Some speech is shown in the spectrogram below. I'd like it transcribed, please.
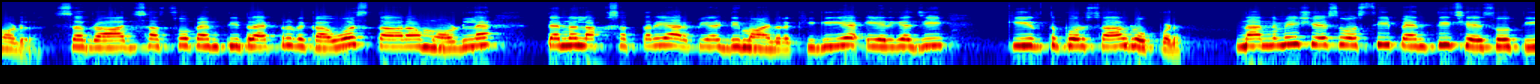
ਮਾਡਲ। ਸਵਰਾਜ 735 ਟਰੈਕਟਰ ਵਿਕਾਊ ਆ 17 ਮਾਡਲ ਹੈ। 370000 ਰੁਪਏ ਡਿਮਾਂਡ ਰੱਖੀ ਗਈ ਹੈ। ਏਰੀਆ ਜੀ ਕੀਰਤਪੁਰ ਸਾਹਿਬ, ਰੋਪੜ। 9668 35630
